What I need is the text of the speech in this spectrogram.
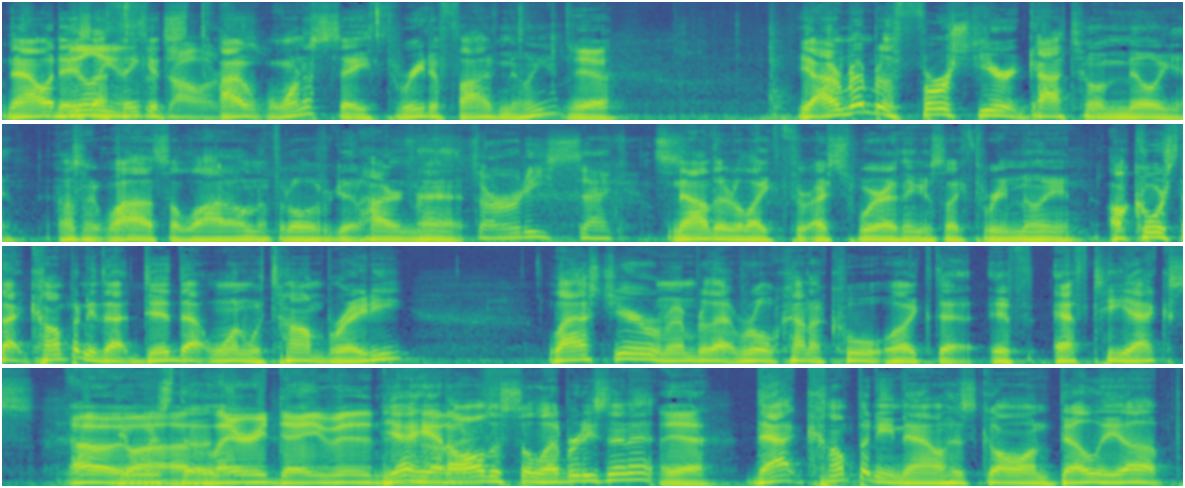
nowadays I think it's dollars. I want to say three to five million. Yeah. Yeah, I remember the first year it got to a million. I was like, wow, that's a lot. I don't know if it'll ever get higher than that. 30 seconds. Now they're like, I swear, I think it's like three million. Of course, that company that did that one with Tom Brady last year. Remember that real kind of cool, like that if FTX. Oh, it was uh, the Larry David. Yeah, he had others. all the celebrities in it. Yeah. That company now has gone belly up,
